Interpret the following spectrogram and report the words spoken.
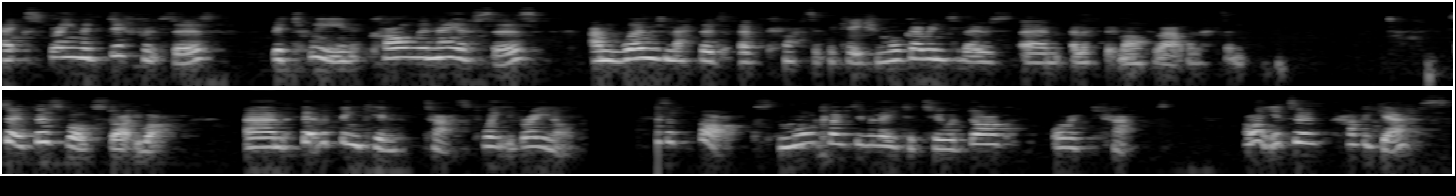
explain the differences between Carl Linnaeus's and Woese method of classification. We'll go into those um, a little bit more throughout the lesson. So first of all, to start you off, um, bit of a thinking task to wake your brain up. Is a fox more closely related to a dog or a cat? I want you to have a guess.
